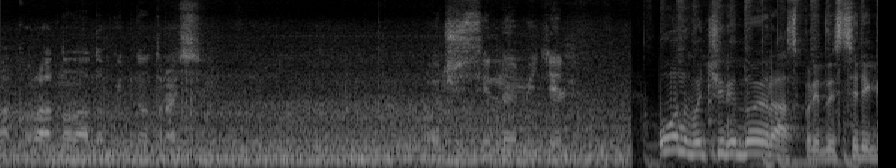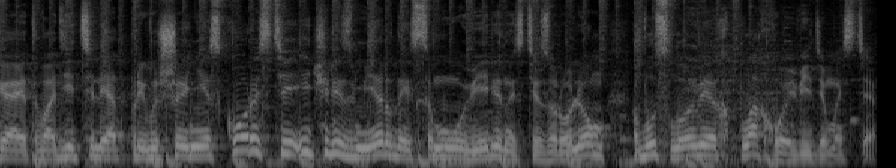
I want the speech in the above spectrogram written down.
аккуратно надо быть на трассе. Очень сильная метель. Он в очередной раз предостерегает водителей от превышения скорости и чрезмерной самоуверенности за рулем в условиях плохой видимости.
